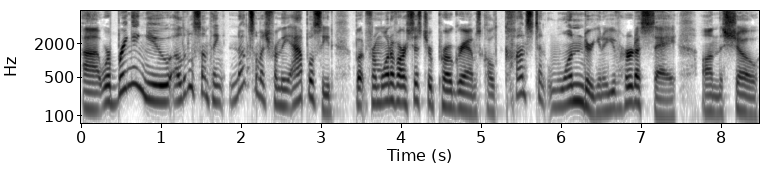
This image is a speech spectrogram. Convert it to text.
Uh, we're bringing you a little something, not so much from the Appleseed, but from one of our sister programs called Constant Wonder. You know, you've heard us say on the show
